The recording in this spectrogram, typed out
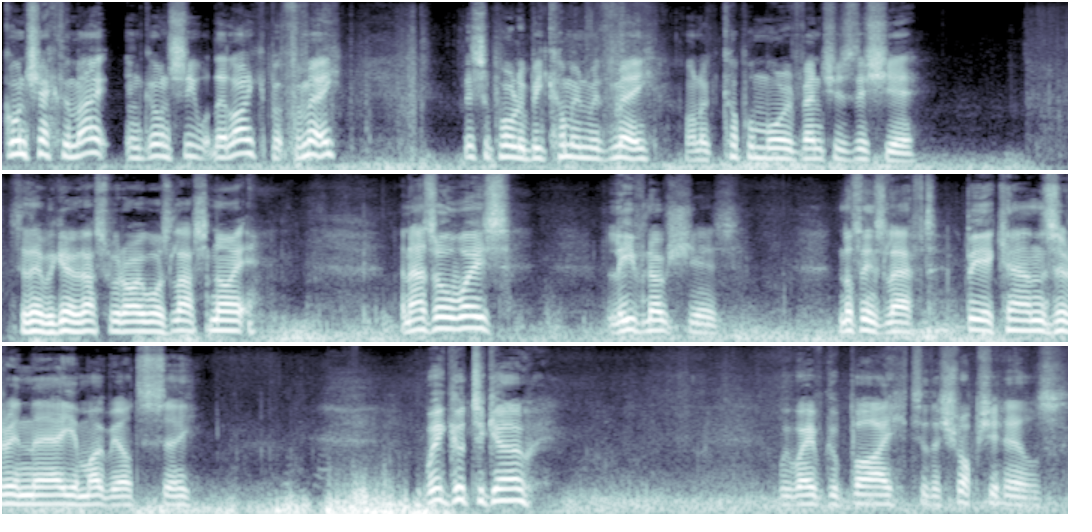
go and check them out and go and see what they're like. But for me, this will probably be coming with me on a couple more adventures this year. So there we go, that's where I was last night. And as always, leave no shiz. Nothing's left. Beer cans are in there, you might be able to see. We're good to go. We wave goodbye to the Shropshire Hills.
